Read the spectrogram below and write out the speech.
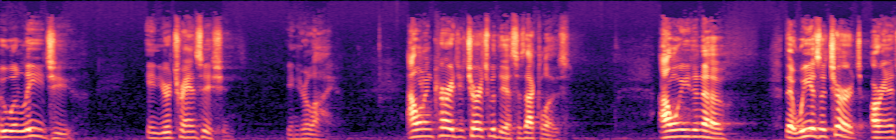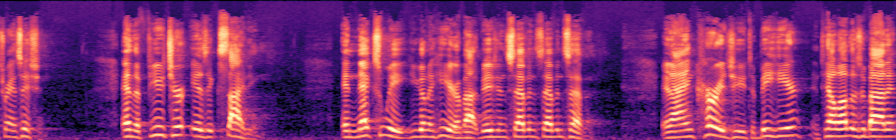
who will lead you in your transition in your life. I want to encourage you, church, with this as I close. I want you to know that we as a church are in a transition. And the future is exciting. And next week, you're going to hear about Vision 777. And I encourage you to be here and tell others about it,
